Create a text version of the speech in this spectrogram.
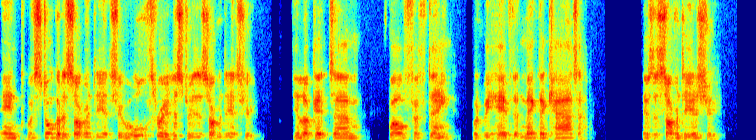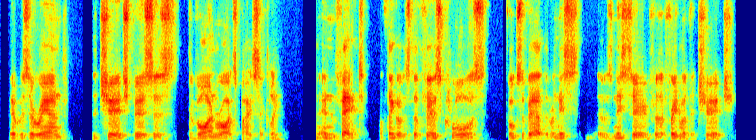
And we've still got a sovereignty issue all through history, the sovereignty issue. If You look at um, 1215, what we have, the Magna Carta. There's a sovereignty issue. It was around the church versus divine rights, basically. And in fact, I think it was the first clause talks about that it was necessary for the freedom of the church.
